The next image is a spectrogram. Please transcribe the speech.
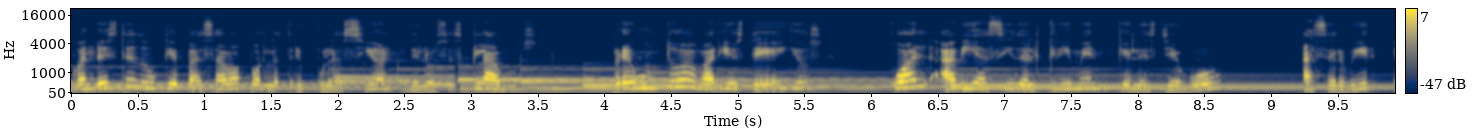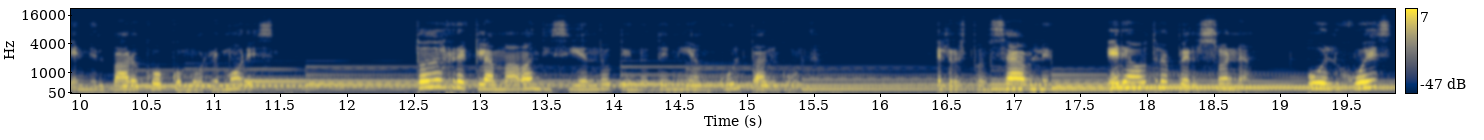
Cuando este duque pasaba por la tripulación de los esclavos, preguntó a varios de ellos cuál había sido el crimen que les llevó a servir en el barco como remores. Todos reclamaban diciendo que no tenían culpa alguna. El responsable era otra persona o el juez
